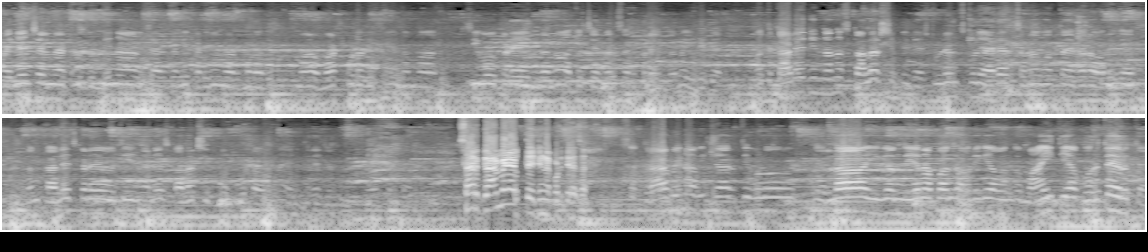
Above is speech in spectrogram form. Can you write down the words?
ಫೈನಾನ್ಷಿಯಲ್ ಮ್ಯಾಟ್ರ್ ದುಡ್ಡಿನ ವಿಚಾರದಲ್ಲಿ ಕಡಿಮೆ ಮಾಡ್ಕೊಡೋದಕ್ಕೆ ಮಾಡಿಕೊಡೋದಕ್ಕೆ ನಮ್ಮ ಸಿ ಒ ಕಡೆಯಿಂದನೂ ಅಥವಾ ಚೇರ್ಮನ್ ಸರ್ ಕಡೆಯಿಂದನೂ ಇದಿದೆ ಮತ್ತು ಕಾಲೇಜಿಂದನೂ ಸ್ಕಾಲರ್ಶಿಪ್ ಇದೆ. ಸ್ಟೂಡೆಂಟ್ಸ್ಗಳು ಯಾರ್ಯಾರು ಚೆನ್ನಾಗಿ ಓದ್ತಾ ಇದ್ದಾರೋ ಅವರಿಗೆ ನಮ್ಮ ಕಾಲೇಜ್ ಕಡೆ ವತಿಯಿಂದನೇ ಸ್ಕಾಲರ್ಶಿಪ್ ಕೊಟ್ಬಿಟ್ಟು ಅವ್ರನ್ನ ಎನ್ಕರೇಜ್ ಸರ್, ಗ್ರಾಮೀಣ ಉತ್ತೇಜನ ಕೊಡ್ತೀರಾ ಸರ್? ಗ್ರಾಮೀಣ ವಿದ್ಯಾರ್ಥಿಗಳು ಎಲ್ಲ ಈಗ ಒಂದು ಏನಪ್ಪ ಅಂದ್ರೆ ಅವರಿಗೆ ಒಂದು ಮಾಹಿತಿಯ ಕೊರತೆ ಇರುತ್ತೆ.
